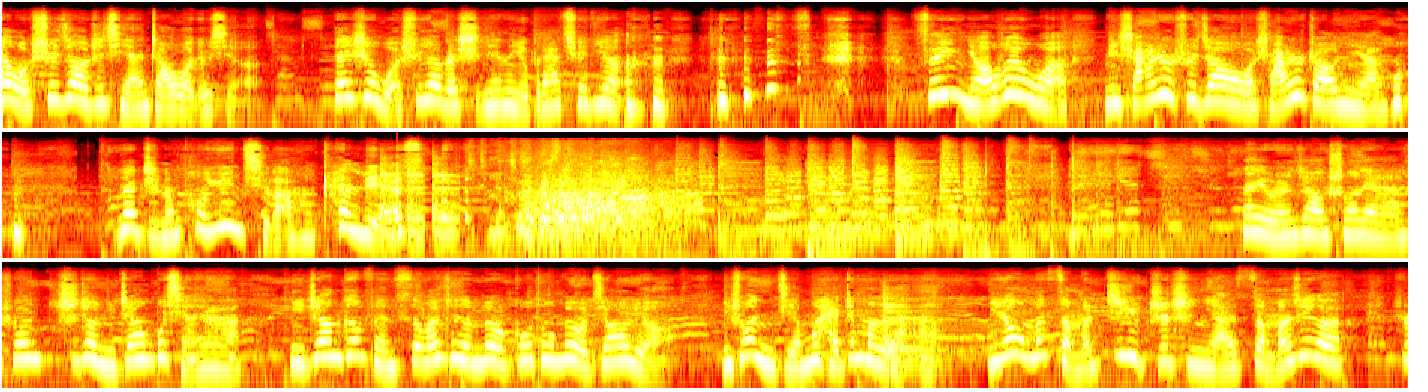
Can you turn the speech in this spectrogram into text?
在我睡觉之前找我就行，但是我睡觉的时间呢也不大确定，所以你要问我你啥时候睡觉，我啥时候找你啊？那只能碰运气了，看脸。那有人就要说了呀，说十九你这样不行呀，你这样跟粉丝完全的没有沟通，没有交流。你说你节目还这么懒，你让我们怎么继续支持你啊？怎么这个？是不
